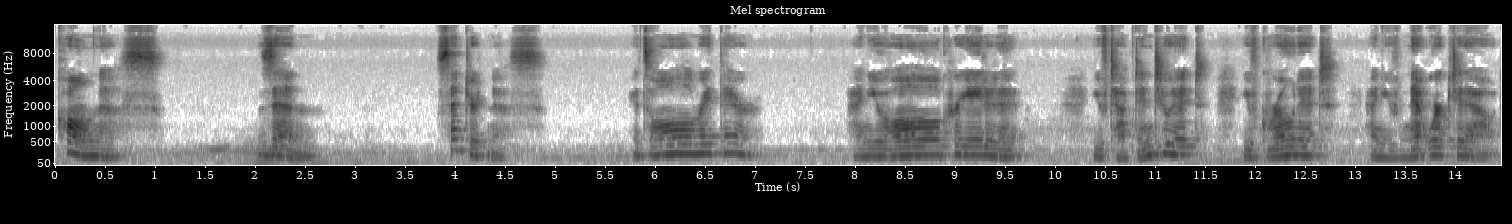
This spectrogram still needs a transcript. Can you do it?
calmness, zen, centeredness. It's all right there. And you all created it. You've tapped into it, you've grown it, and you've networked it out.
